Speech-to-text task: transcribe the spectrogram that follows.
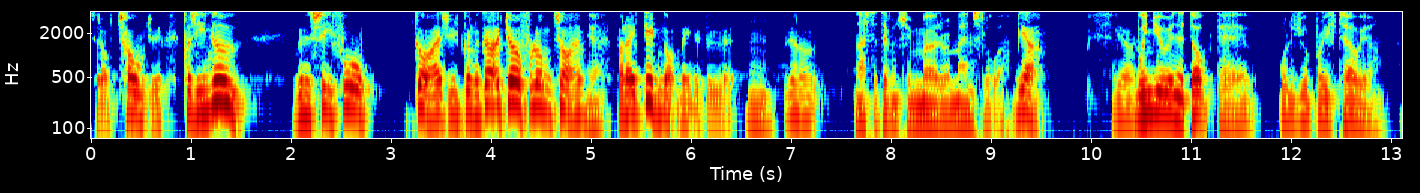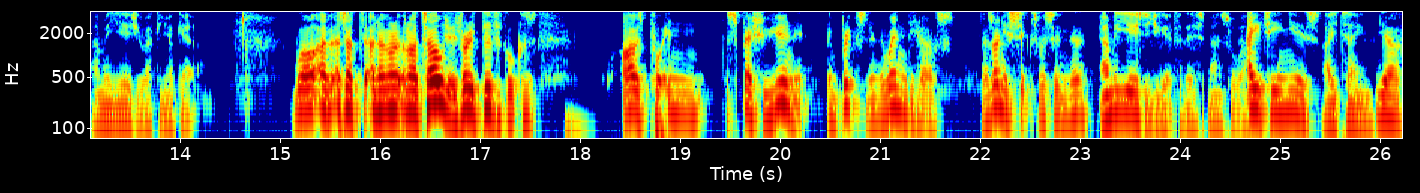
said, "I've told you," because he knew we're going to see four guys who's going to go to jail for a long time, Yeah. but they did not mean to do that. Mm. You know, That's the difference between murder and manslaughter. yeah, Yeah. When you were in the dock there, what did your brief tell you? How many years you reckon you'll get? Well, as I, and I, and I told you, it's very difficult because I was put in a special unit in Brixton in the Wendy House. There's only six of us in there. How many years did you get for this manslaughter? 18 years. 18. Yeah.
